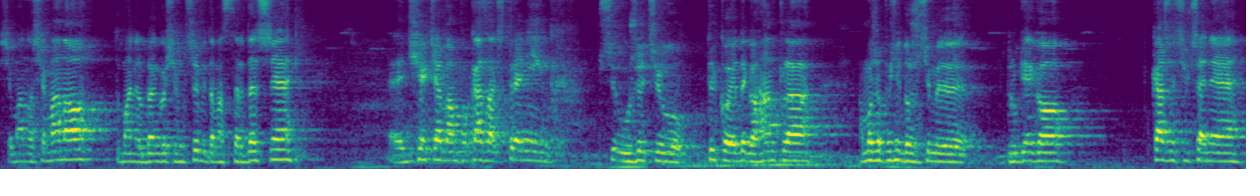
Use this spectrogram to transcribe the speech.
Siemano, siemano, tu Manuel Bengo 83, witam Was serdecznie. E, Dzisiaj chciałem Wam pokazać trening przy użyciu tylko jednego handla, a może później dorzucimy drugiego. Każde ćwiczenie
